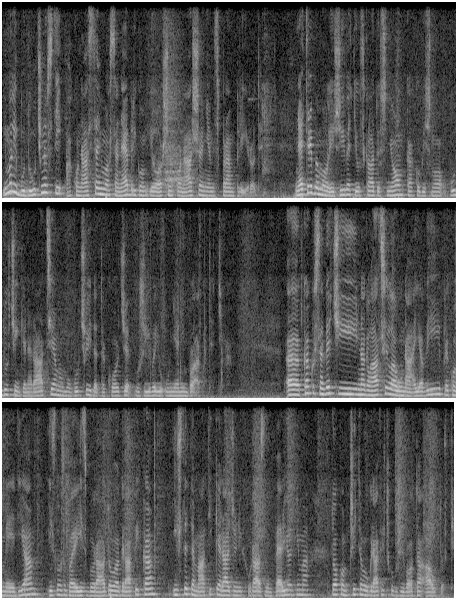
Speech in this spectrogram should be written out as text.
Imali budućnosti ako nastavimo sa nebrigom i lošim ponašanjem spram prirode? Ne trebamo li živeti u skladu s njom kako bismo budućim generacijama omogućili da takođe uživaju u njenim blagodetima. E, kako sam već i naglasila u najavi preko medija, izložba je izbor radova, grafika, iste tematike rađenih u raznim periodima tokom čitavog grafičkog života autorke.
